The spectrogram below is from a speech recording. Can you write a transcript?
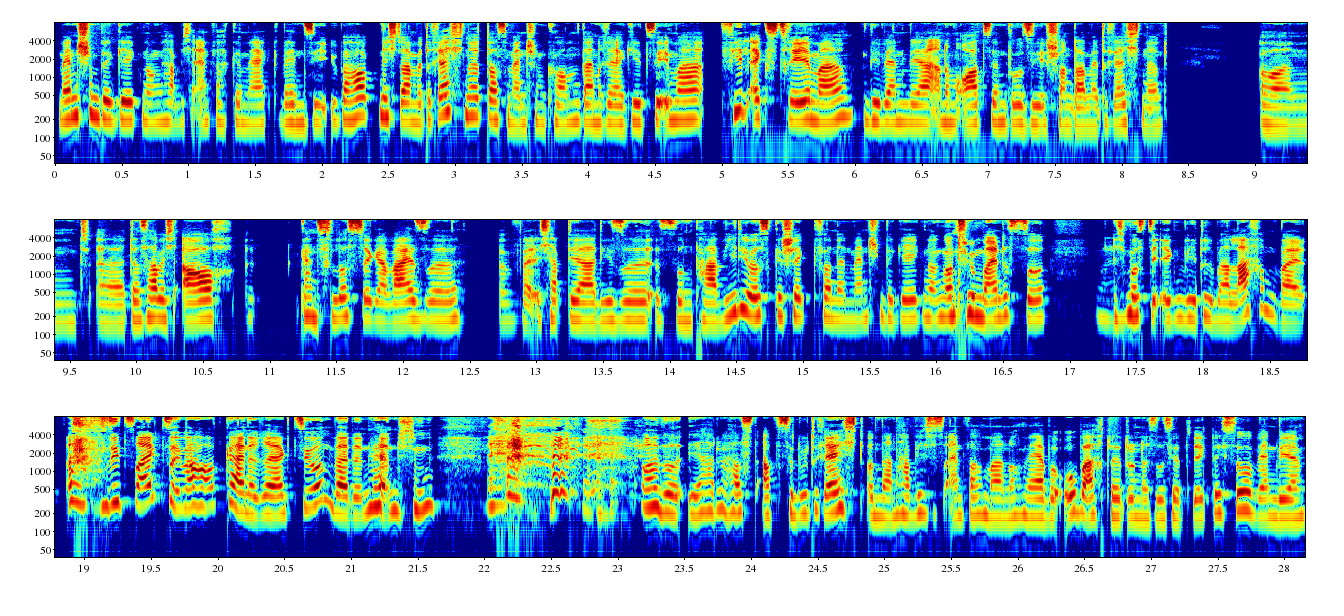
Menschenbegegnungen habe ich einfach gemerkt, wenn sie überhaupt nicht damit rechnet, dass Menschen kommen, dann reagiert sie immer viel extremer, wie wenn wir an einem Ort sind, wo sie schon damit rechnet. Und äh, das habe ich auch ganz lustigerweise, weil ich habe dir ja diese so ein paar Videos geschickt von den Menschenbegegnungen und du meintest so, ich musste irgendwie drüber lachen, weil sie zeigt so überhaupt keine Reaktion bei den Menschen. und so, ja, du hast absolut recht. Und dann habe ich das einfach mal noch mehr beobachtet und es ist jetzt wirklich so, wenn wir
